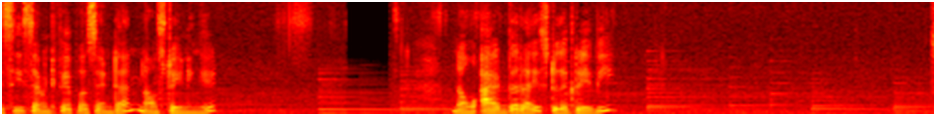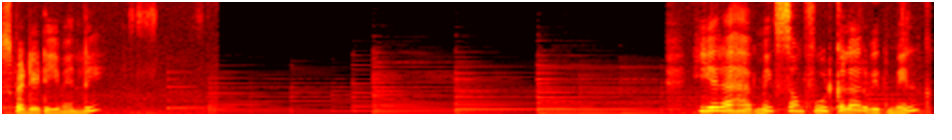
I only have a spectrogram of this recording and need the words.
I see 75% done. Now straining it. Now add the rice to the gravy. Spread it evenly Here I have mixed some food color with milk.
